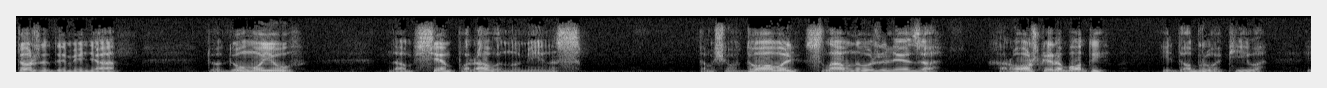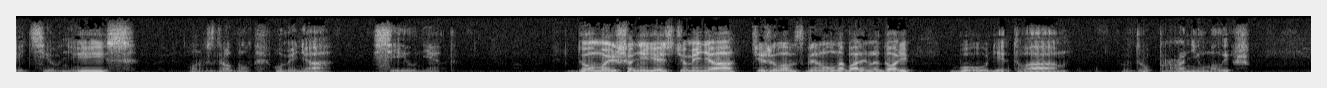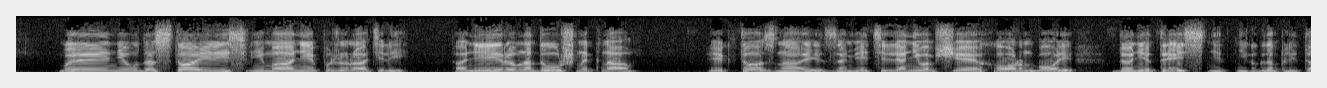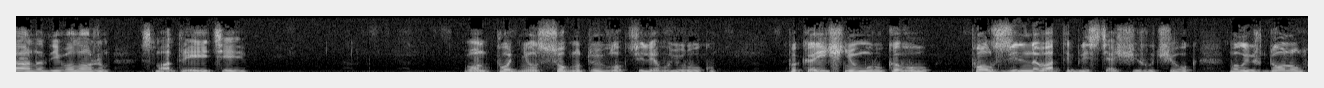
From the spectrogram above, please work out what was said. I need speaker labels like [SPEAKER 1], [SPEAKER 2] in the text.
[SPEAKER 1] Что же до меня, то, думаю, нам всем пора в Аннуминос. Там еще вдоволь славного железа, хорошей работы и доброго пива. Идти вниз, он вздрогнул, у меня сил нет. «Думаешь, они есть у меня?» — тяжело взглянул на Балина Дори. «Будет вам!» — вдруг проронил малыш. «Мы не удостоились внимания пожирателей. Они равнодушны к нам. И кто знает, заметили ли они вообще Хорнбори, да не треснет никогда плита над его ложем. Смотрите!» Он поднял согнутую в локте левую руку. По коричневому рукаву полз зеленоватый блестящий жучок. Малыш дунул,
